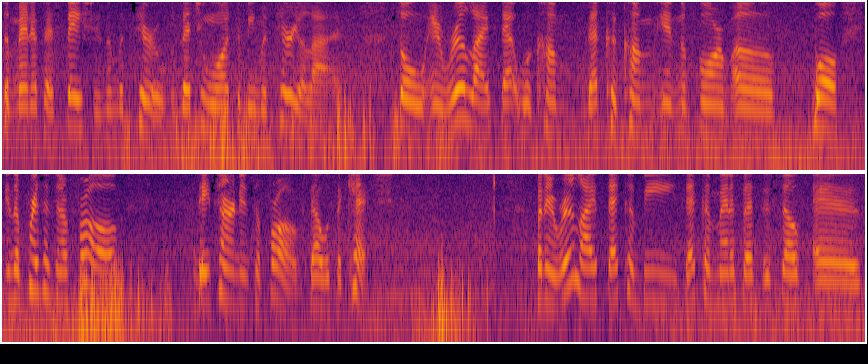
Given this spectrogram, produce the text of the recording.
the manifestation, the material that you want to be materialized. So in real life, that would come, that could come in the form of, well, in the Princess and the Frog, they turned into frogs. That was the catch. But in real life, that could be, that could manifest itself as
